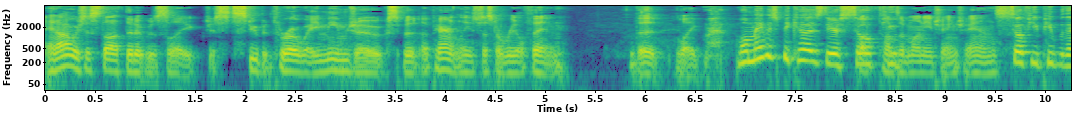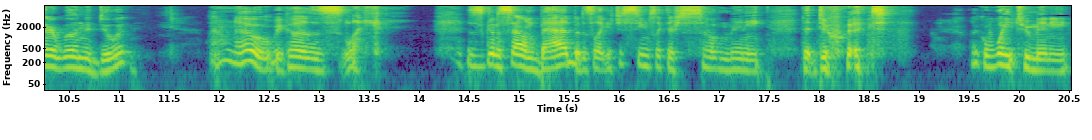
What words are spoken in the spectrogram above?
And I always just thought that it was like just stupid throwaway meme jokes, but apparently it's just a real thing. That like Well, maybe it's because there's so fuck tons of money change hands. so few people that are willing to do it. I don't know because like this is gonna sound bad, but it's like it just seems like there's so many that do it, like way too many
